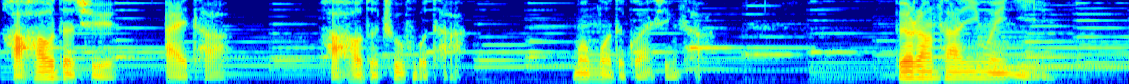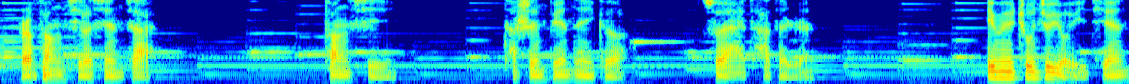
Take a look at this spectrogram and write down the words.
好好的去爱他，好好的祝福他，默默的关心他，不要让他因为你而放弃了现在，放弃他身边那个最爱他的人。因为终究有一天，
